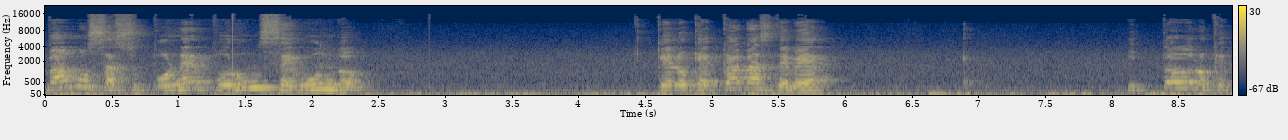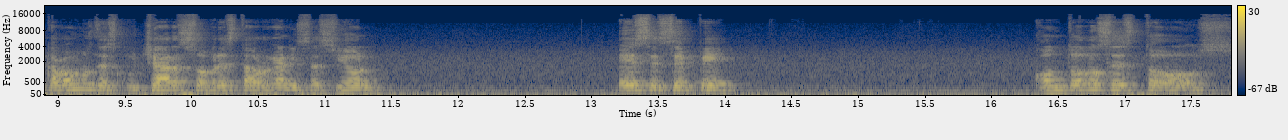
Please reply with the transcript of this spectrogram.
Vamos a suponer por un segundo que lo que acabas de ver y todo lo que acabamos de escuchar sobre esta organización SCP, con todos estos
